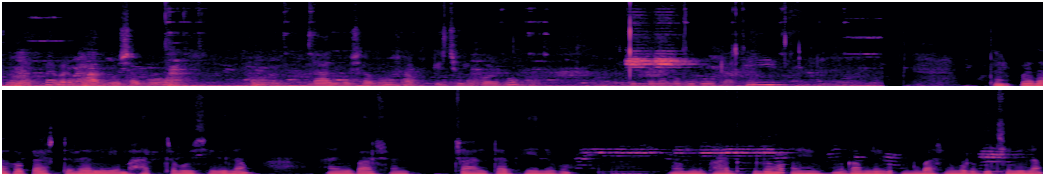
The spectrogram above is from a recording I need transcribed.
তো দেখো এবার ভাত বসাবো ডাল বসাবো সব কিছুই করব। তো দেখতে থাকো ভিডিওটা প্লিজ তারপরে দেখো গ্যাসটা জ্বালিয়ে ভাতটা বসিয়ে দিলাম আর এই বাসন চালটা ধুয়ে নেব। গামলি ভাতগুলো এই গামলি বাসনগুলো গুছিয়ে নিলাম।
